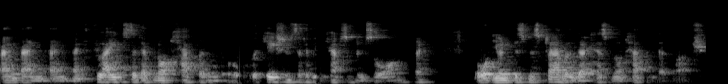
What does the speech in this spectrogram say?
and, and, and, and flights that have not happened or vacations that have been cancelled and so on, right? Or even business travel that has not happened that much.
